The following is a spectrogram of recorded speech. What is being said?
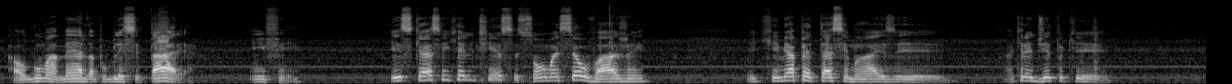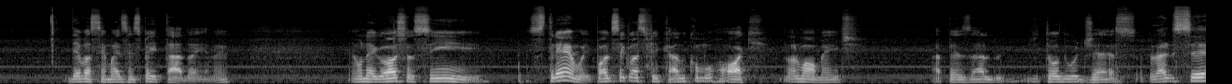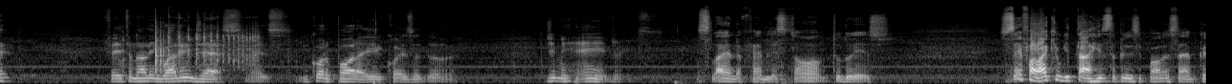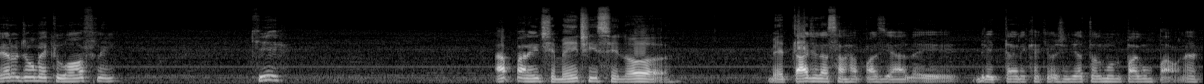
alguma merda publicitária, enfim. E esquecem que ele tinha esse som mais selvagem e que me apetece mais e acredito que deva ser mais respeitado aí, né? É um negócio assim extremo e pode ser classificado como rock normalmente, apesar de todo o jazz, apesar de ser feito na linguagem jazz, mas incorpora aí coisa do Jimi Hendrix, Sly and the Family Stone, tudo isso. Sem falar que o guitarrista principal nessa época era o John McLaughlin, que aparentemente ensinou metade dessa rapaziada aí britânica que hoje em dia todo mundo paga um pau, né?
